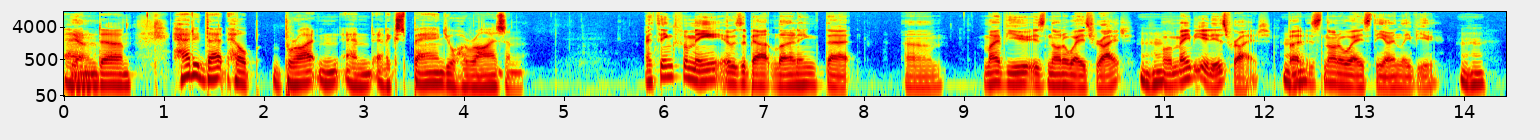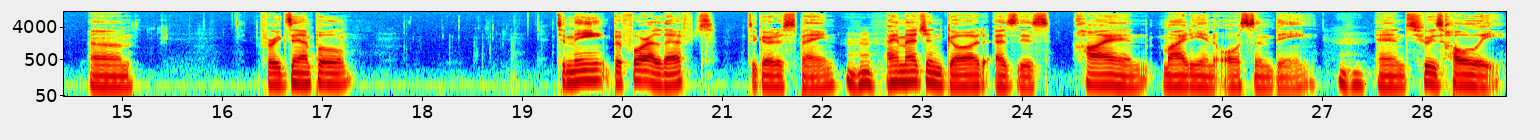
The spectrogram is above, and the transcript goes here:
yeah. And um, how did that help brighten and, and expand your horizon? I think for me, it was about learning that um, my view is not always right, Mhm. or maybe it is right, but Mhm. it's not always the only view. Mm-hmm. Um, for example, to me, before I left to go to Spain, Mm-hmm. I imagined God as this high and mighty and awesome being, Mm-hmm. and who is holy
